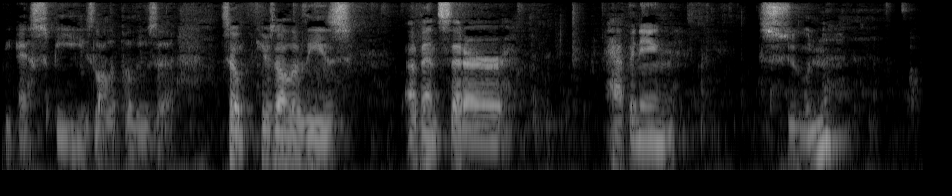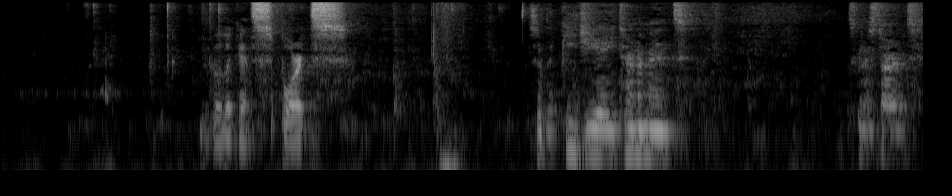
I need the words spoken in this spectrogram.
the ESPYs, Lollapalooza. So here's all of these events that are happening soon. Go look at sports. So the PGA tournament is going to start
